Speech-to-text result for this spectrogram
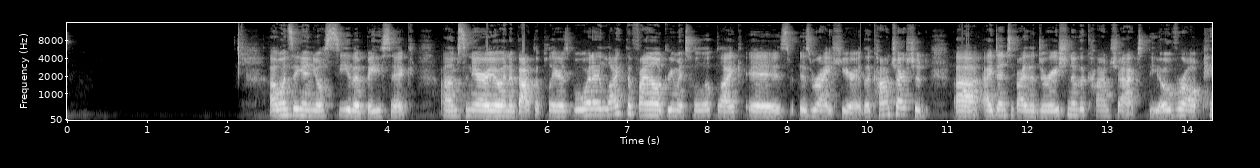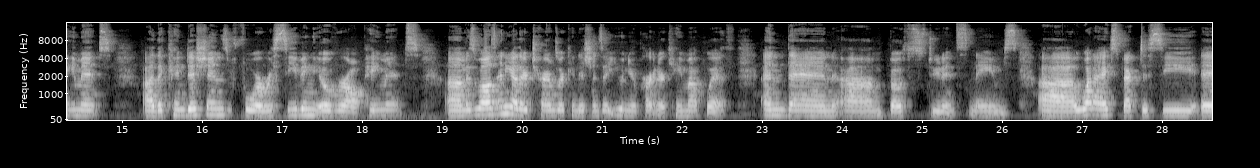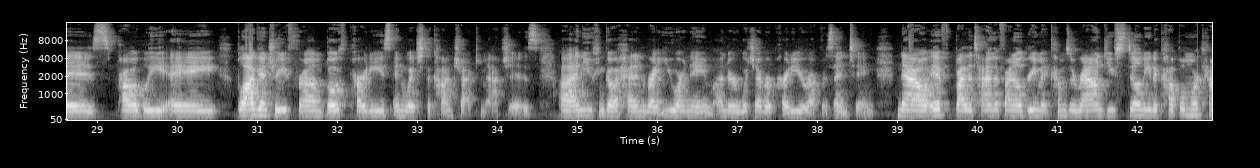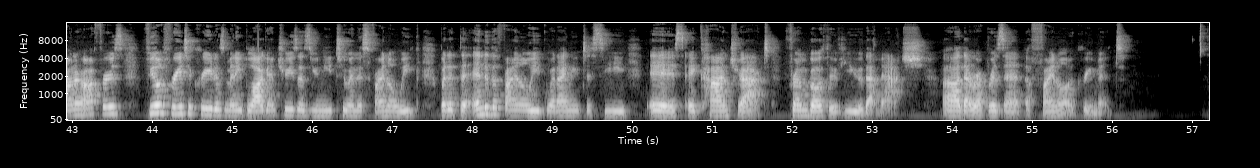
uh, once again, you'll see the basic um, scenario and about the players. But what I like the final agreement to look like is, is right here. The contract should uh, identify the duration of the contract, the overall payment, uh, the conditions for receiving the overall payment, um, as well as any other terms or conditions that you and your partner came up with. And then um, both students' names. Uh, what I expect to see is probably a blog entry from both parties in which the contract matches. Uh, and you can go ahead and write your name under whichever party you're representing. Now, if by the time the final agreement comes around, you still need a couple more counteroffers, feel free to create as many blog entries as you need to in this final week. But at the end of the final week, what I need to see is a contract from both of you that match, uh, that represent a final agreement.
